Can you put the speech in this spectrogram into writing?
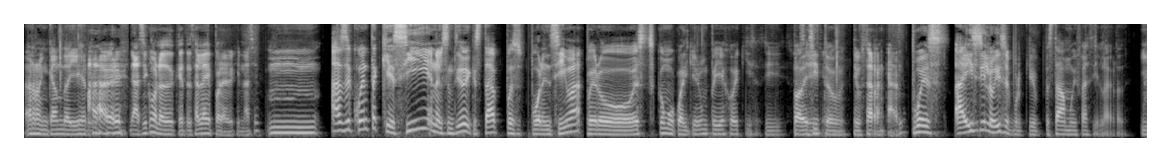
arrancando ayer. A ver, así como lo que te sale por el gimnasio. Mm, haz de cuenta que sí, en el sentido de que está pues por encima, pero es como cualquier un pellejo X, así, suavecito, Sí, güey. ¿Te gusta arrancarlo? Pues ahí sí lo hice porque pues, estaba muy fácil, la verdad. Y,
